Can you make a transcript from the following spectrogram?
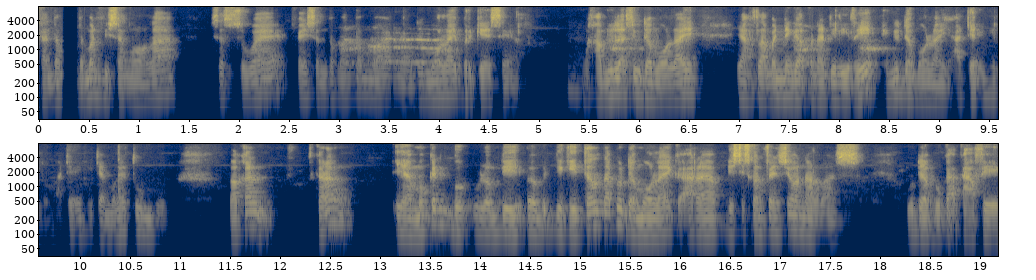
dan teman-teman bisa ngelola sesuai passion teman-teman. Nah, udah mulai bergeser. Alhamdulillah sih udah mulai yang selama ini nggak pernah dilirik ini udah mulai ada ini loh ada ini dan mulai tumbuh. Bahkan sekarang ya mungkin belum di digital tapi udah mulai ke arah bisnis konvensional mas. Udah buka kafe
